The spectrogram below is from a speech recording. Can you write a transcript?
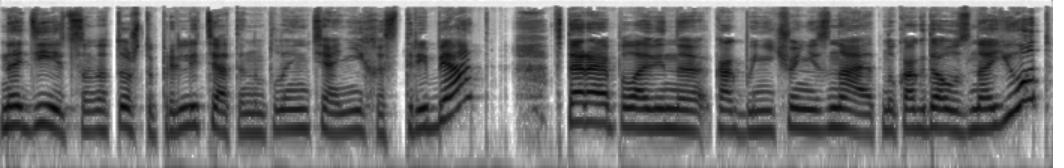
надеется на то, что прилетят инопланетяне, их истребят, Вторая половина как бы ничего не знает, но когда узнает,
